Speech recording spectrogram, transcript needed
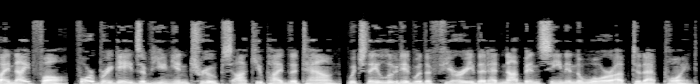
By nightfall, four brigades of Union troops occupied the town, which they looted with a fury that had not been seen in the war up to that point.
